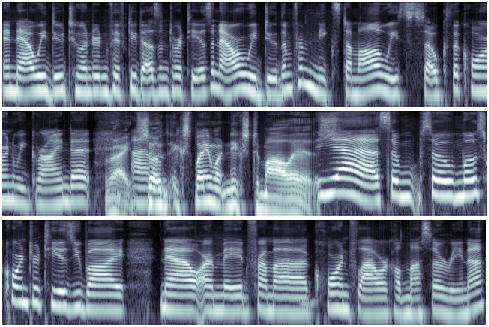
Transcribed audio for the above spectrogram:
And now we do 250 dozen tortillas an hour. We do them from Nixtamal. We soak the corn, we grind it. Right. so explain what nixtamal is. Um, Yeah, so so most corn tortillas you buy now are made from a corn flour called masa harina,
